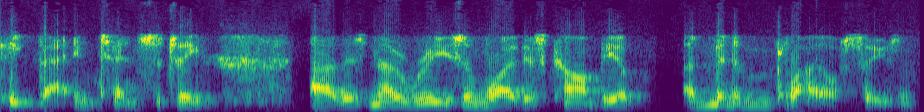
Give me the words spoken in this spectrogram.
keep that intensity, uh, there's no reason why this can't be a, a minimum playoff season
